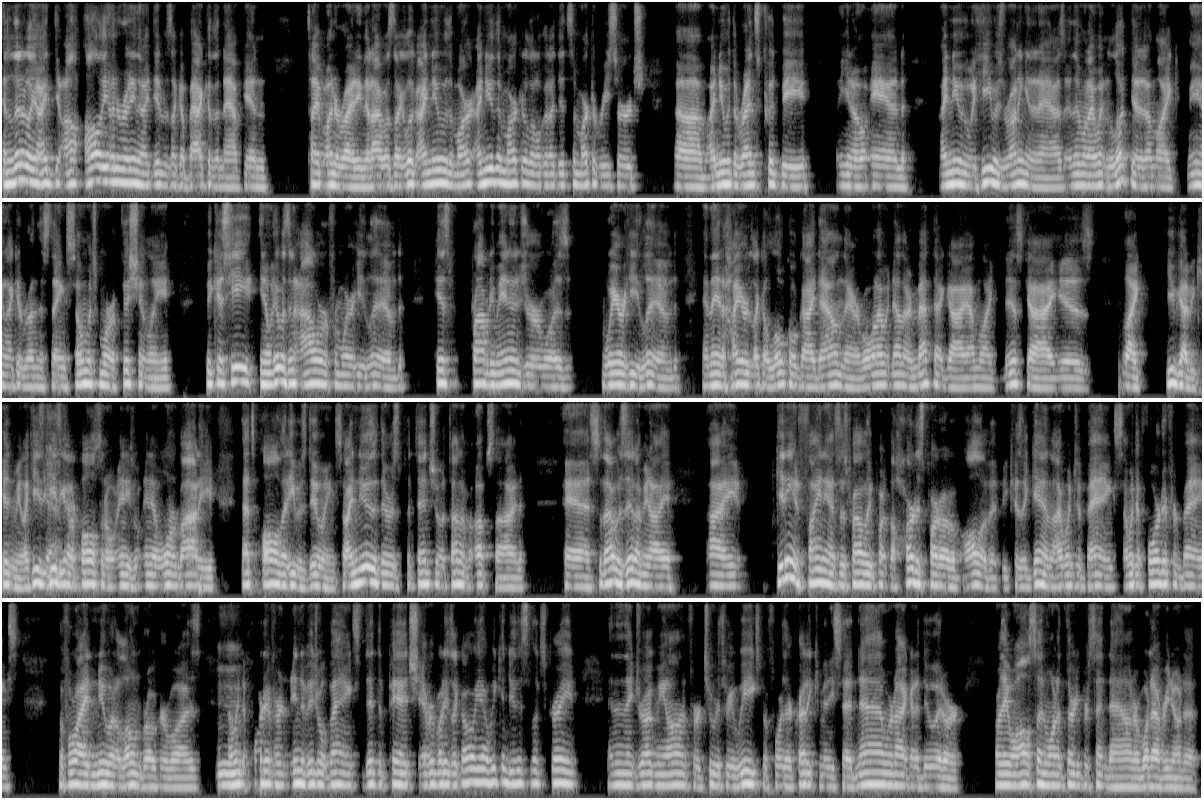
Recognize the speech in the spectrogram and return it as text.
and literally, I all the underwriting that I did was like a back of the napkin type underwriting. That I was like, look, I knew the market, I knew the market a little bit. I did some market research. Um, I knew what the rents could be, you know, and I knew what he was running it as. And then when I went and looked at it, I'm like, man, I could run this thing so much more efficiently because he, you know, it was an hour from where he lived. His property manager was where he lived and they had hired like a local guy down there. Well, when I went down there and met that guy, I'm like, this guy is like, you've got to be kidding me. Like he's, yeah. he's got a pulse and, a, and he's in a warm body. That's all that he was doing. So I knew that there was potential, a ton of upside. And so that was it. I mean, I, I, getting it financed is probably part the hardest part out of all of it because again, I went to banks. I went to four different banks before I knew what a loan broker was. Mm-hmm. I went to four different individual banks, did the pitch. Everybody's like, "Oh yeah, we can do this. It looks great." And then they drug me on for two or three weeks before their credit committee said, "Nah, we're not going to do it," or or they all of a sudden wanted thirty percent down or whatever, you know. To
